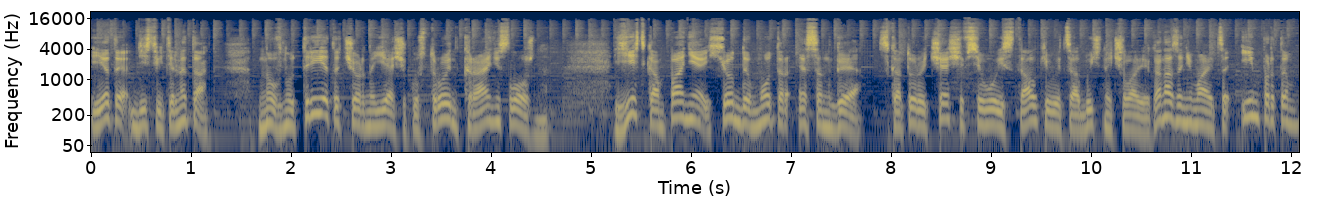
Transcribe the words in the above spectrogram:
И это действительно так. Но внутри этот черный ящик устроен крайне сложно. Есть компания Hyundai Motor SNG, с которой чаще всего и сталкивается обычный человек. Она занимается импортом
